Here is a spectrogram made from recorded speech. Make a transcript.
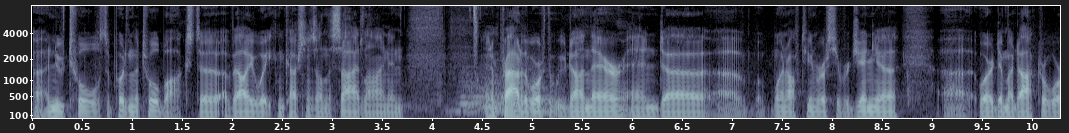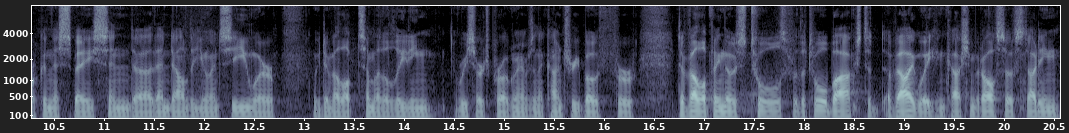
uh, new tools to put in the toolbox to evaluate concussions on the sideline. And, and I'm proud of the work that we've done there. And uh, uh, went off to University of Virginia, uh, where I did my doctoral work in this space, and then down to UNC, where we developed some of the leading research programs in the country, both for developing those tools for the toolbox to evaluate concussion, but also studying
